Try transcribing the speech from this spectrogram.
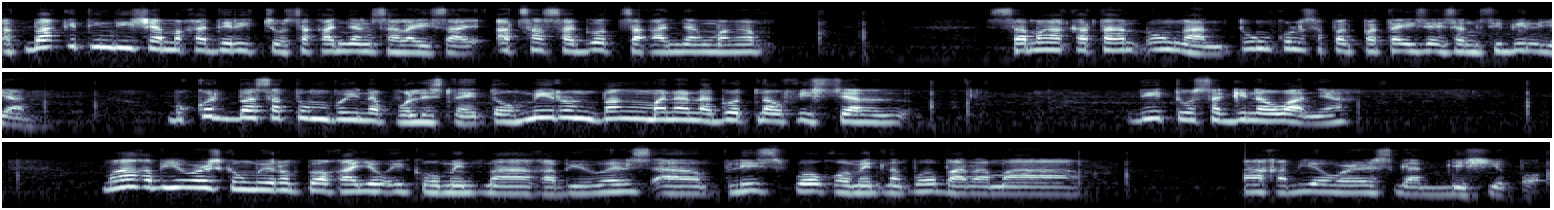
At bakit hindi siya makadiretso sa kanyang salaysay at sasagot sa kanyang mga sa mga katanungan tungkol sa pagpatay sa isang sibilyan. Bukod ba sa tumboy na pulis na ito, mayroon bang mananagot na official dito sa ginawa niya? Mga ka-viewers, kung mayroon po kayo i-comment mga ka-viewers, ah, please po comment lang po para ma mga ka-viewers, God bless you po.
